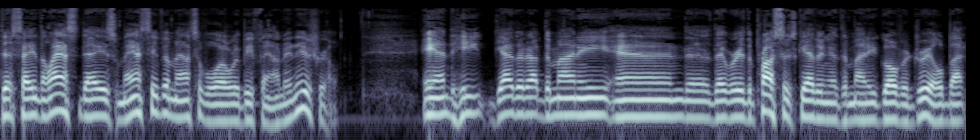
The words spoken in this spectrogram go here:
that say in the last days, massive amounts of oil would be found in Israel. And he gathered up the money, and uh, they were in the process gathering up the money to go over a drill. But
